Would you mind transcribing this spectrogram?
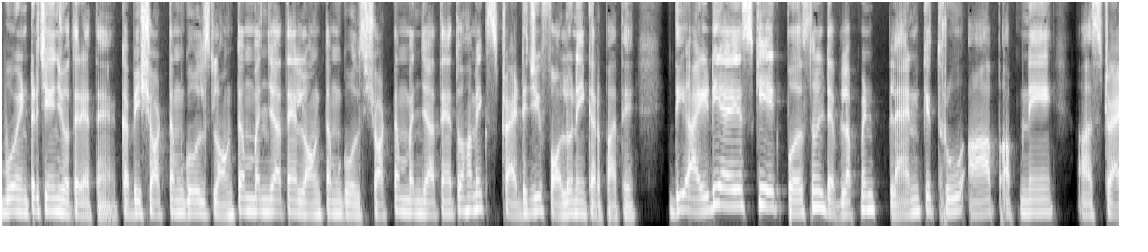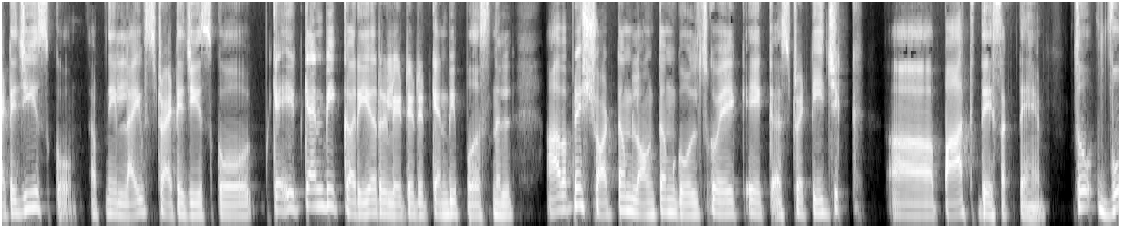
वो इंटरचेंज होते रहते हैं। कभी short term goals long term बन जाते हैं long term goals short term बन जाते हैं तो हम एक स्ट्रैटेजी फॉलो नहीं कर पाते। दी आइडिया इज़ कि एक पर्सनल डेवलपमेंट प्लान के थ्रू आप अपने स्ट्रैटेजीज uh, को अपनी लाइफ स्ट्रैटेजीज को it can be career related it can be personal आप अपने short term long term goals को एक एक स्ट्रेटेजिक पाथ दे सकते हैं। तो वो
